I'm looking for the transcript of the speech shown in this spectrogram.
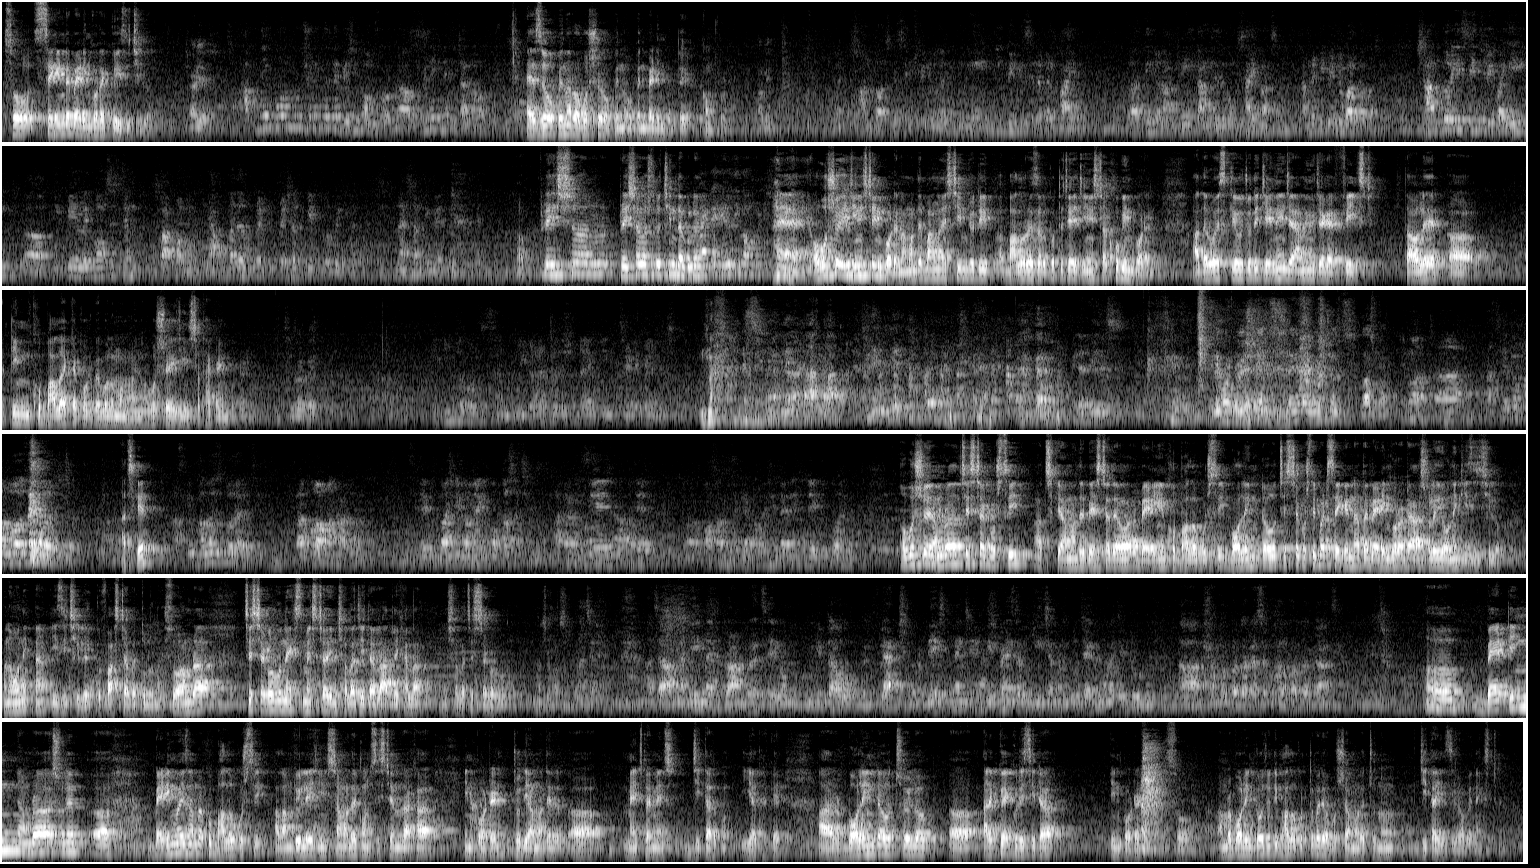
সো সেকেন্ডে ব্যাটিং করা একটু ইজি ছিল। অ্যাজ এ ওপেনার অবশ্যই ওপেন ওপেন ব্যাটিং করতে কমফোর্ট শান্তর এই সেঞ্চুরি বা এই বিপিএল এ কনসিস্টেন্ট পারফর্মিং আপনাদের উপরে প্রেশার ক্রিয়েট করবে কিনা ন্যাশনাল টিমের প্রেশার প্রেশার আসলে চিন্তা করলে একটা হেলদি কম্পিটিশন হ্যাঁ হ্যাঁ অবশ্যই এই জিনিসটা ইম্পর্টেন্ট আমাদের বাংলাদেশ টিম যদি ভালো রেজাল্ট করতে চায় এই জিনিসটা খুব ইম্পর্টেন্ট আদারওয়াইজ কেউ যদি জেনেই যায় আমি ওই জায়গায় ফিক্সড তাহলে টিম খুব ভালো একটা করবে বলে মনে হয় না। অবশ্যই এই জিনিসটা থাকা ইম্পর্টেন্ট জুয়ার Any more questions? Any more questions? Last one. আজকে? তো ভালো স্কোর হয়েছে আজকে আজকে ভালো স্কোর হয়েছে তারপর আমরা হারলাম। সিলেটবাসীর অনেক প্রত্যাশা ছিল। আগামী যে আমাদের পারফরমেন্স থেকে যদি একটু বলেন। অবশ্যই আমরা চেষ্টা করছি। আজকে আমাদের বেস্টটা দেওয়ার ব্যাটিংয়ে খুব ভালো করছি। বলিংটাও চেষ্টা করছি বাট সেকেন্ড হাফে ব্যাটিং করাটা আসলেই অনেক ইজি ছিল। মানে অনেক না ইজি ছিল একটু ফার্স্ট হাফের তুলনায়। সো আমরা চেষ্টা করব নেক্সট ম্যাচটা ইনশাল্লাহ জিতার রাতে খেলা ইনশাল্লাহ চেষ্টা করব। আচ্ছা. আচ্ছা আচ্ছা চান? মানে ব্যাটিং আমরা আসলে ব্যাটিং ওয়াইজ আমরা খুব ভালো করছি। আলহামদুলিল্লাহ এই জিনিসটা আমাদের কনসিস্টেন্ট রাখা ইম্পর্টেন্ট যদি আমাদের ম্যাচ বাই ম্যাচ জিতার ইয়ে থাকে। আর বলিংটা হচ্ছে হলো আরেকটু অ্যাকুরেসিটা ইম্পর্টেন্ট সো আমরা বলিংটাও যদি ভালো করতে পারি, অবশ্যই আমাদের জন্য জিতা ইজি হবে নেক্সট টাইম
